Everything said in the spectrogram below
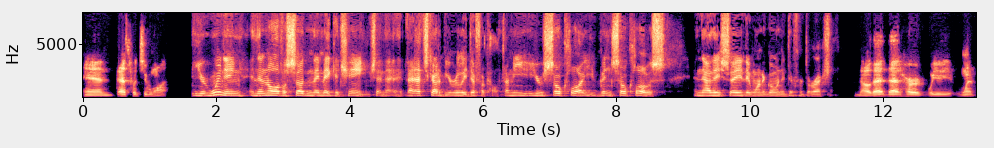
And that's what you want. You're winning and then all of a sudden they make a change and that, that's got to be really difficult. I mean you're so close you've been so close and now they say they want to go in a different direction. No that that hurt. We went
